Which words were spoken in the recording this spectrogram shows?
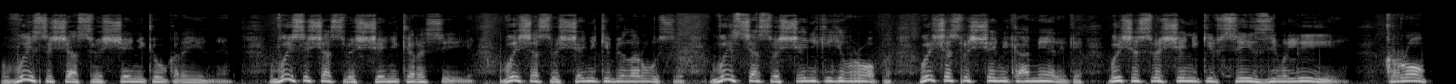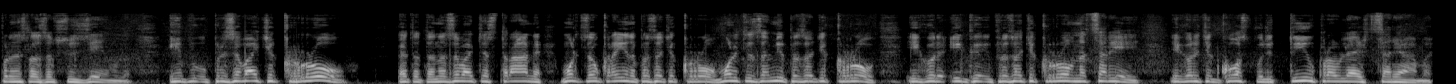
Вы сейчас священники Украины, вы сейчас священники России, вы сейчас священники Беларуси, вы сейчас священники Европы, вы сейчас священники Америки, вы сейчас священники всей земли. Кровь принесла за всю землю. И призывайте кровь это-то называйте страны, молитесь за Украину, призывайте кровь, молитесь за мир, призывайте кровь, и, и, и призывайте кровь на царей, и говорите, Господи, Ты управляешь царями,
